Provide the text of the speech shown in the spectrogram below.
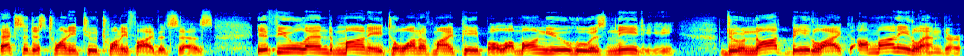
Exodus 22 25, it says, If you lend money to one of my people among you who is needy, do not be like a money lender.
